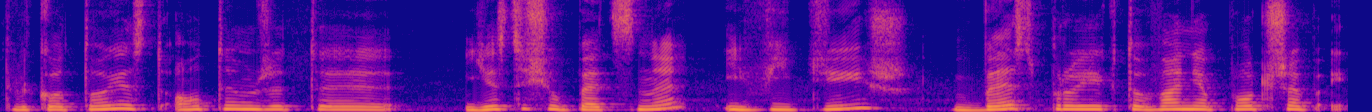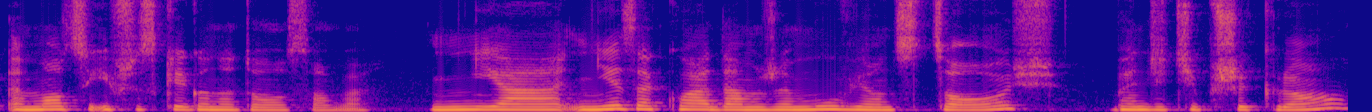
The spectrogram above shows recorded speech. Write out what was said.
Tylko to jest o tym, że ty jesteś obecny i widzisz bez projektowania potrzeb, emocji i wszystkiego na tą osobę. Ja nie zakładam, że mówiąc coś będzie ci przykro,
